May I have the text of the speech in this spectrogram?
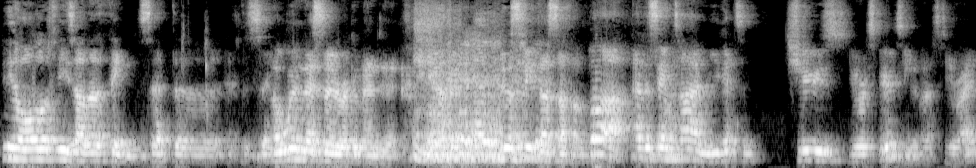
did all of these other things at the at the same. I wouldn't necessarily recommend it. You'll speak that stuff up, but at the same time, you get to choose your experience at university, right?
